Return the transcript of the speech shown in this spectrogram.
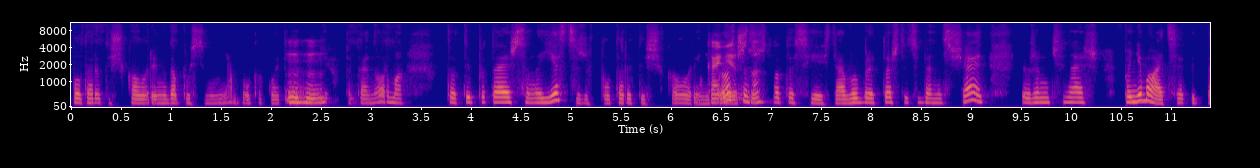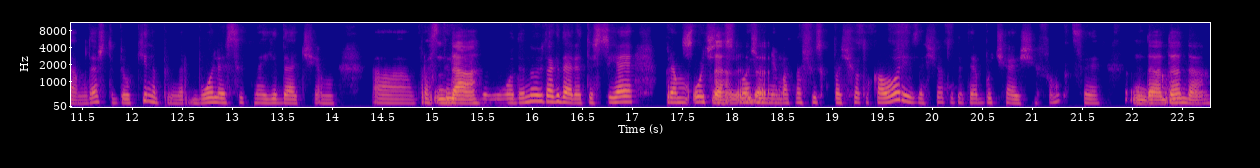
полторы тысячи калорий, ну, допустим, у меня был какой-то mm-hmm. такая норма, то ты пытаешься наесться же в полторы тысячи калорий, не Конечно. просто что-то съесть, а выбрать то, что тебя насыщает, и уже начинаешь понимать, э, там, да, что белки, например, более сытная еда, чем а, простые да. углеводы, ну и так далее. То есть я прям очень да, с уважением да. отношусь к подсчету калорий за счет этой обучающей функции. Да, да, да.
